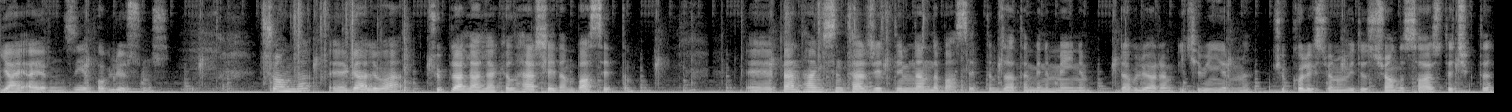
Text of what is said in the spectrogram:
yay ayarınızı yapabiliyorsunuz. Şu anda e, galiba küplerle alakalı her şeyden bahsettim. E, ben hangisini tercih ettiğimden de bahsettim. Zaten benim main'im WRM 2020. Küp koleksiyonun videosu şu anda sağ üstte çıktı.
